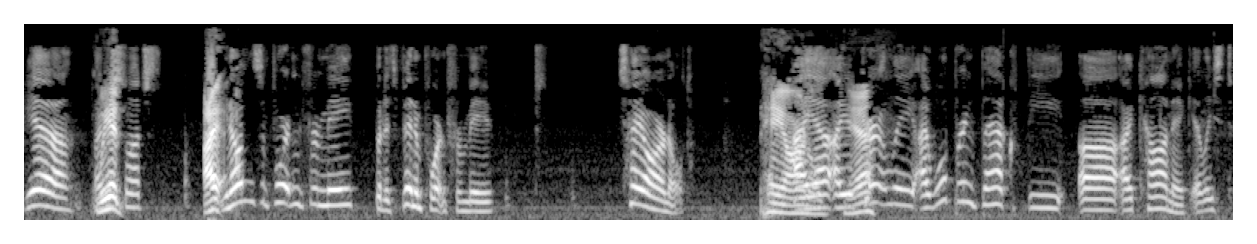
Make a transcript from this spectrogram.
Yeah, I We just had- watched. I You know what's important for me, but it's been important for me. It's Hey Arnold. hey Arnold. I, uh, I yeah. currently I will bring back the uh, iconic, at least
